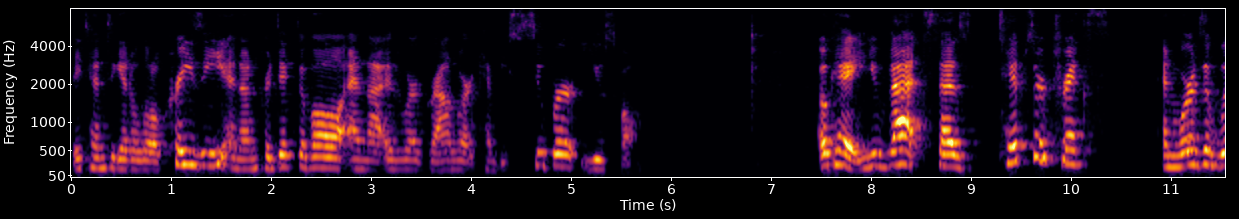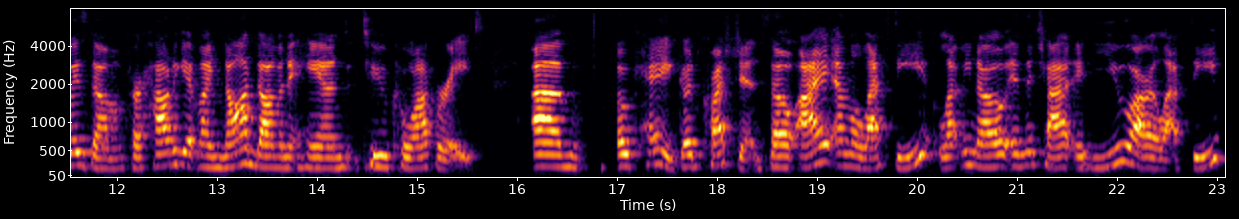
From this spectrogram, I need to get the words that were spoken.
they tend to get a little crazy and unpredictable. And that is where groundwork can be super useful. Okay, Yvette says tips or tricks and words of wisdom for how to get my non dominant hand to cooperate. Um, okay, good question. So I am a lefty. Let me know in the chat if you are a lefty.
